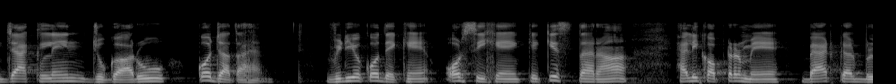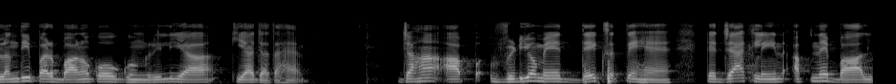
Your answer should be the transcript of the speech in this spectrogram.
जैकलिन जुगारू को जाता है। वीडियो को देखें और सीखें कि किस तरह हेलीकॉप्टर में बैठकर बुलंदी पर बालों को घुंघरीलिया किया जाता है। जहाँ आप वीडियो में देख सकते हैं कि जैकलिन अपने बाल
